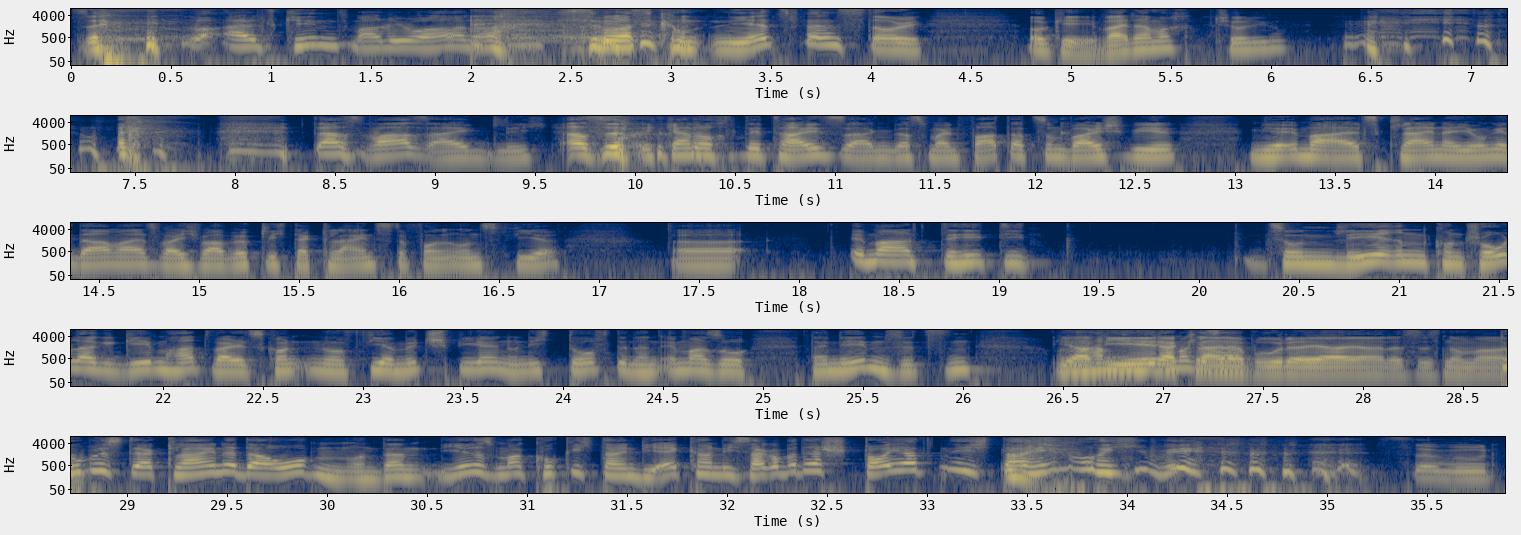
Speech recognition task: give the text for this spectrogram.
So, So als Kind Marihuana. so was kommt denn jetzt für eine Story? Okay, weitermachen, Entschuldigung. Das war's eigentlich. Also, Ich kann noch Details sagen, dass mein Vater zum Beispiel mir immer als kleiner Junge damals, weil ich war wirklich der kleinste von uns vier, äh, immer die, die, so einen leeren Controller gegeben hat, weil es konnten nur vier mitspielen und ich durfte dann immer so daneben sitzen. Und ja, wie jeder kleiner gesagt, Bruder, ja, ja, das ist normal. Du bist der Kleine da oben. Und dann jedes Mal gucke ich da in die Ecke und ich sage, aber der steuert nicht dahin, wo ich will. so gut.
